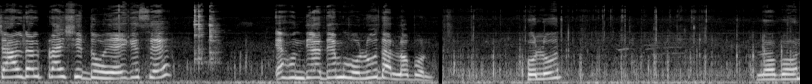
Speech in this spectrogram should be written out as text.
চাল ডাল প্রায় সিদ্ধ হয়ে গেছে। এখন দিয়া দেম হলুদ আর লবণ। হলুদ, লবণ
